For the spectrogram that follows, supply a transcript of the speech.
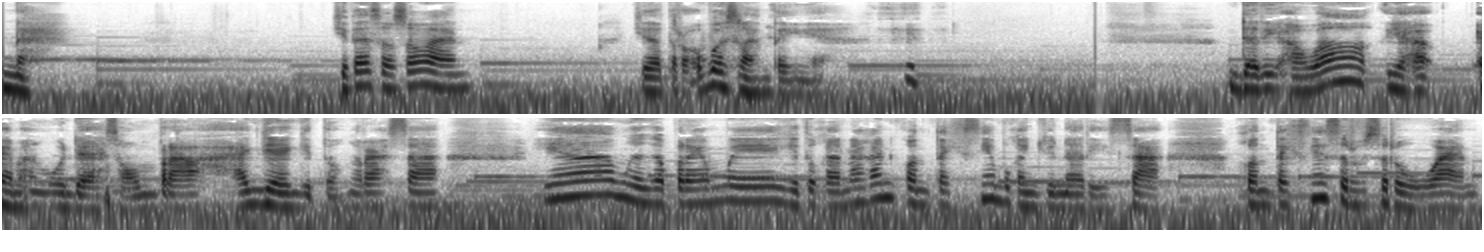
Nah kita sosokan. Kita terobos rantainya dari awal ya emang udah sompral aja gitu. Ngerasa ya menganggap remeh gitu. Karena kan konteksnya bukan Junarisa. Konteksnya seru-seruan.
